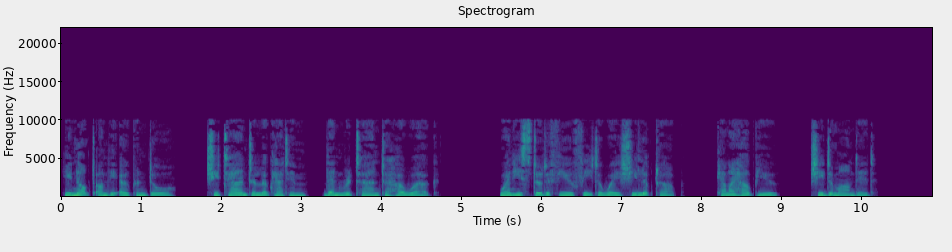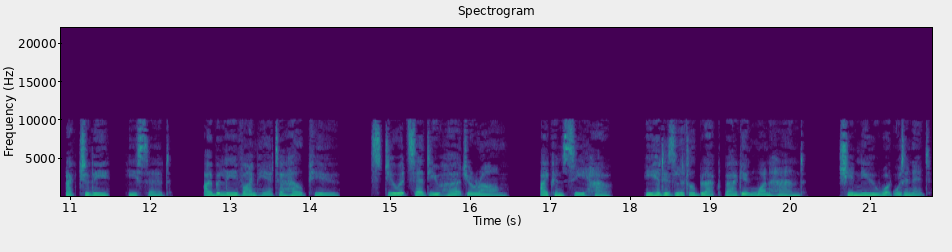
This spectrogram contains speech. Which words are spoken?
He knocked on the open door. She turned to look at him, then returned to her work. When he stood a few feet away she looked up. Can I help you? She demanded. Actually, he said. I believe I'm here to help you. Stuart said you hurt your arm. I can see how. He had his little black bag in one hand. She knew what was in it.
